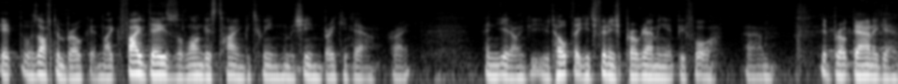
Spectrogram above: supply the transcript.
it was often broken. Like five days was the longest time between the machine breaking down, right? And you know, you'd hope that you'd finish programming it before um, it broke down again.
